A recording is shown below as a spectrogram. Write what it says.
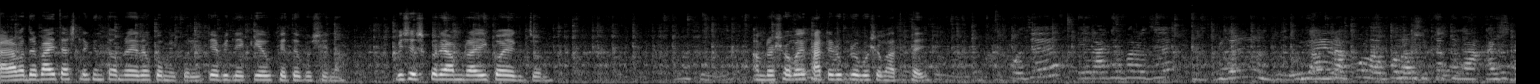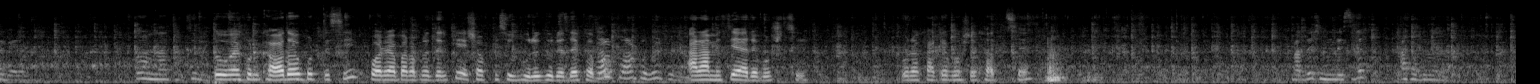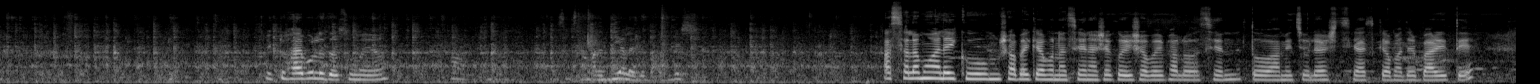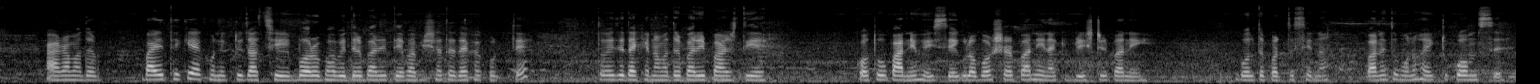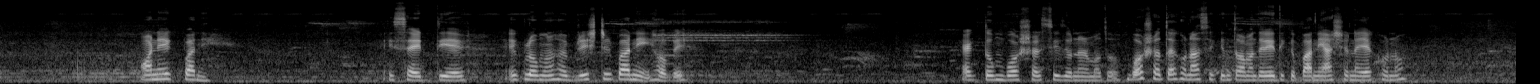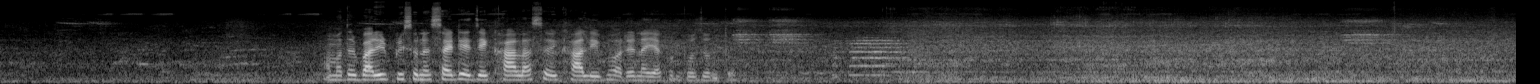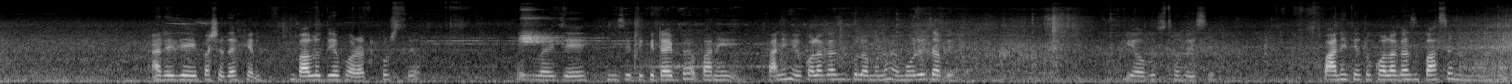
আর আমাদের বাড়িতে আসলে কিন্তু আমরা এরকমই করি টেবিলে কেউ খেতে বসি না। বিশেষ করে আমরা এই কয়েকজন। আমরা সবাই খাটের উপরে বসে ভাত খাই। তো এখন খাওয়া দাওয়া করতেছি পরে আবার আপনাদেরকে সব কিছু ঘুরে ঘুরে দেখাবো। আর আমি চেয়ারে বসছি। ওরা খাটে বসে খাচ্ছে। একটু হাই বলে দাও সুমাইয়া। আসসালামু আলাইকুম, সবাই কেমন আছেন? আশা করি সবাই ভালো আছেন। তো আমি চলে আসছি আজকে আমাদের বাড়িতে। আর আমাদের বাড়ি থেকে এখন একটু যাচ্ছি বড় ভাবিদের বাড়িতে, ভাবির সাথে দেখা করতে। তো এই যে দেখেন আমাদের বাড়ির পাশ দিয়ে কত পানি হয়েছে এগুলো বর্ষার পানি নাকি বৃষ্টির পানি? বলতে পারতেছি না। পানি তো মনে হয় একটু কমছে। অনেক পানি। এই সাইড দিয়ে। এগুলো মনে হয় বৃষ্টির পানি হবে। একদম বর্ষার সিজনের মতো। বর্ষা তো এখন আছে, কিন্তু আমাদের এদিকে পানি আসে নাই এখনও। আমাদের বাড়ির পিছনের সাইডে যে খাল আছে, ওই খালই ভরে নাই এখন পর্যন্ত। আর এই যে এই পাশে দেখেন বালু দিয়ে ভরাট করছে। এগুলো এই যে নিচের দিকে ডাইবা পানি পানি হয়ে কলা গাছগুলো মনে হয় মরে যাবে। কি অবস্থা হয়েছে? পানিতে তো কলা গাছ বাঁচে না মনে হয়।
